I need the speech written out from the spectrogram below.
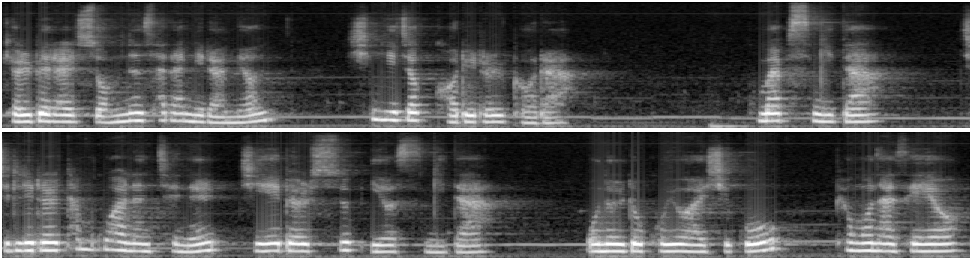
결별할 수 없는 사람이라면 심리적 거리를 둬라. 고맙습니다. 진리를 탐구하는 채널 지혜별 숲이었습니다. 오늘도 고요하시고 평온하세요.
